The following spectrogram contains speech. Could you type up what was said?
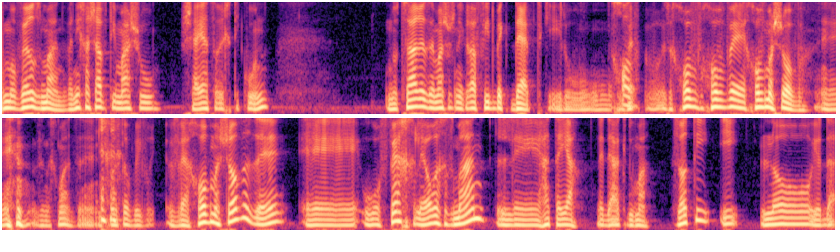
אם עובר זמן, ואני חשבתי משהו שהיה צריך תיקון, נוצר איזה משהו שנקרא פידבק דפט, כאילו... חוב. ו- זה חוב, חוב, חוב משוב. זה נחמד, זה נשמע טוב בעברית. והחוב משוב הזה, הוא הופך לאורך זמן להטייה, לדעה קדומה. זאתי היא לא יודעת,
